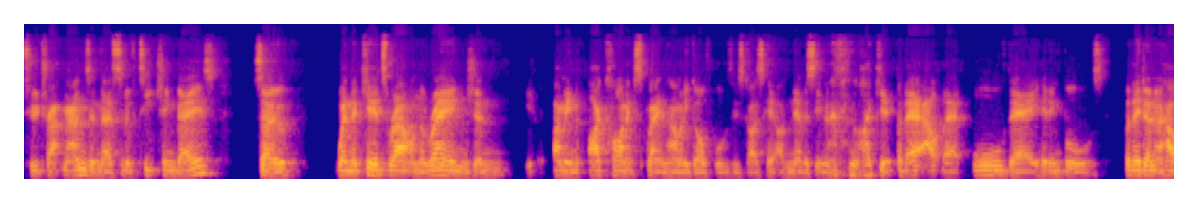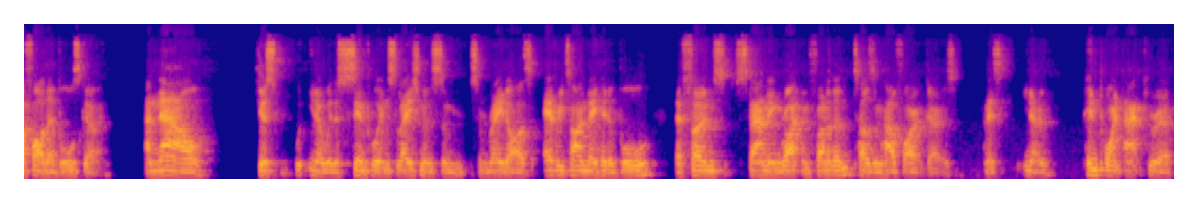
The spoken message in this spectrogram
two TrackMans in their sort of teaching bays. So when the kids were out on the range and I mean, I can't explain how many golf balls these guys hit. I've never seen anything like it, but they're out there all day hitting balls, but they don't know how far their ball's going. And now, just you know, with a simple installation of some some radars, every time they hit a ball, their phone's standing right in front of them, tells them how far it goes, and it's you know pinpoint accurate.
